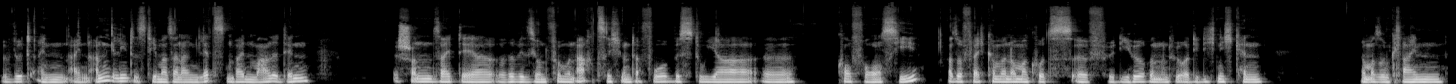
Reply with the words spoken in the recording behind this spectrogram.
wird ein, ein angelehntes Thema sein an die letzten beiden Male, denn schon seit der Revision 85 und davor bist du ja äh, Conferencier. Also vielleicht können wir noch mal kurz äh, für die Hörerinnen und Hörer, die dich nicht kennen, nochmal so einen kleinen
